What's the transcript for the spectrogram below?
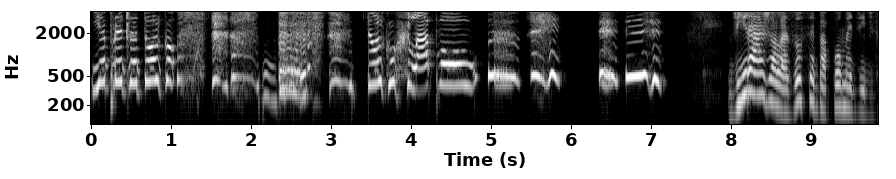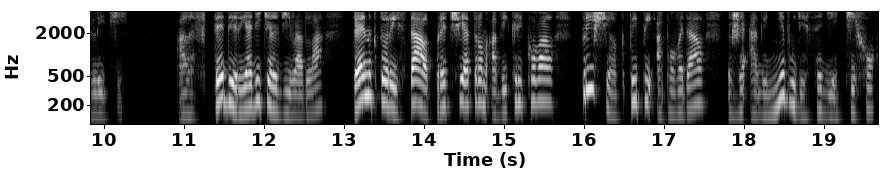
Je predsa toľko... toľko chlapov. Vyrážala zo seba pomedzi vzliky. Ale vtedy riaditeľ divadla, ten, ktorý stál pred šiatrom a vykrikoval, prišiel k Pipi a povedal, že ak nebude sedieť ticho,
